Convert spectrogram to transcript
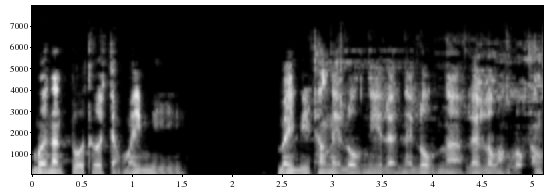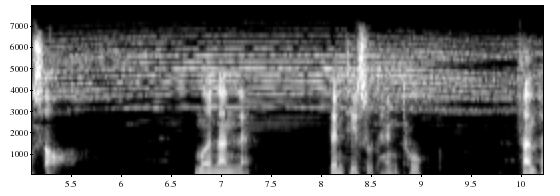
เมื่อนั้นตัวเธอจะไม่มี ไม่มีทั้งในโลกนี้และในโลกหน้าและระหว่างโลกทั้งสอง เมื่อนั้นแหละ เป็นที่สุดแห่งทุกข์ ท่านพ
